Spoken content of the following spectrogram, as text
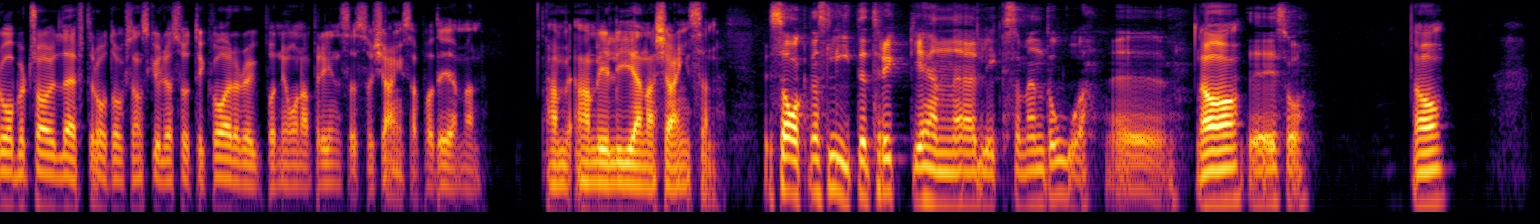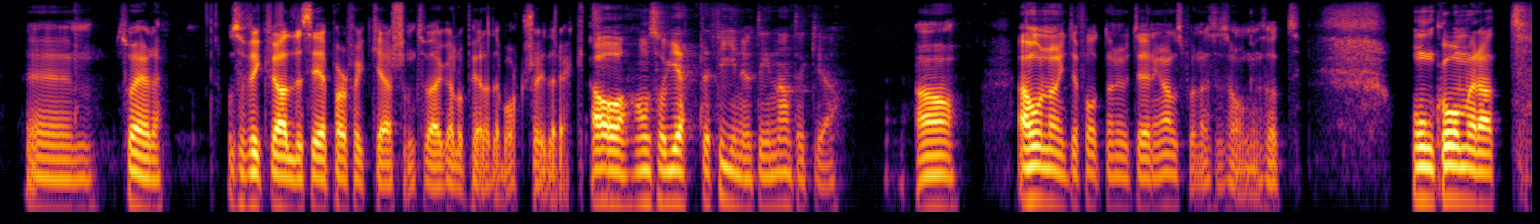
Robert sa ju efteråt också att han skulle ha suttit kvar i rygg på Neona Princess och chansa på det, men han, han ville gärna chansen. Det saknas lite tryck i henne liksom ändå. Eh, Ja, det är så. ja, eh, så är det. Och så fick vi aldrig se Perfect Cash som tyvärr galopperade bort sig direkt. Ja, hon såg jättefin ut innan tycker jag. Ja. ja, hon har inte fått någon utdelning alls på den här säsongen så att hon kommer att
